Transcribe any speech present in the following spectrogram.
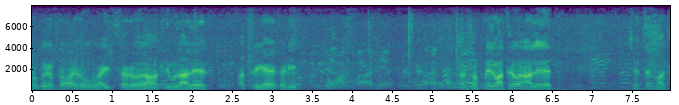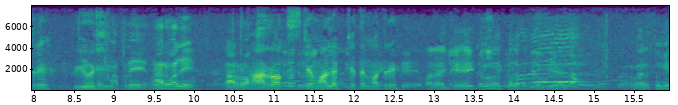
बघू शकता वैभव वाईट सर्व गावातली मुलं आले आहेत. अत्री घ्यायसाठी. तर स्वप्नील मात्रे पण आलेले आहेत. चेतन मात्रे पियुष. मात्रे थारवाले तार रॉक हार रॉक्सचे मालक चेतन बरोबर तुम्ही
